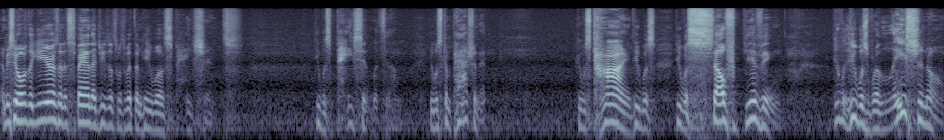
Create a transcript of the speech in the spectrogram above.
And we see over the years and the span that Jesus was with them, he was patient. He was patient with them. He was compassionate. He was kind. He was, he was self giving. He, he was relational.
